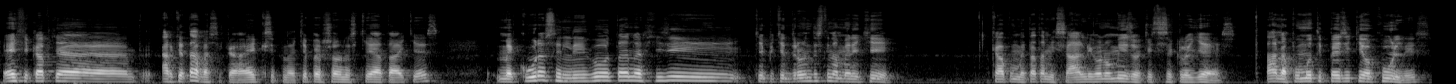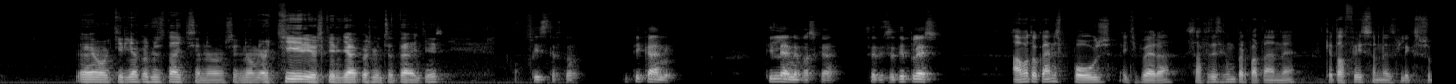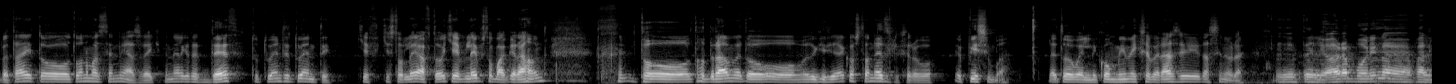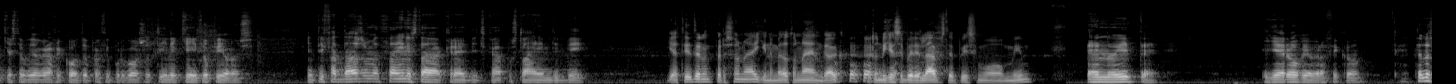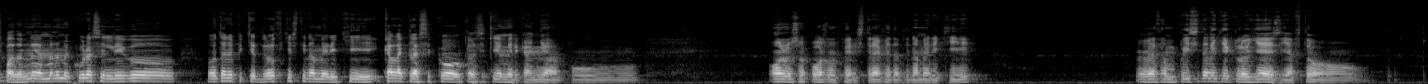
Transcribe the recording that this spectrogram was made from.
Έχει κάποια αρκετά βασικά έξυπνα και περσόνες και ατάκες. Με κούρασε λίγο όταν αρχίζει και επικεντρώνεται στην Αμερική. Κάπου μετά τα μισά, λίγο νομίζω και στις εκλογές. Α, να πούμε ότι παίζει και ο Κούλης. Ε, ο Κυριάκος Μητσοτάκης εννοώ, συγγνώμη. Ο κύριος Κυριάκος Μητσοτάκης. Απίστευτο. Και τι κάνει; Τι λένε βασικά; Σε, τι- σε τι πλαίσιο. Άμα το κάνεις pause εκεί πέρα, σε αυτή τη στιγμή που περπατάνε και το αφήσεις στο Netflix, σου πετάει το, το όνομα της ταινίας, ρε, και η ταινία λέγεται Death του 2020. Και, και στο λέει αυτό και βλέπεις στο background το, το drum με, το, με τον Κυριάκο στο Netflix, ξέρω εγώ. Επίσημα. Δηλαδή το ελληνικό meme έχει ξεπεράσει τα σύνορα. Είναι τέλειο. Άρα μπορεί να βάλει και στο βιογραφικό του ο Πρωθυπουργός ότι είναι και ηθοποιός. Γιατί φαντάζομαι θα είναι στα credits κάπου στο IMDb. Γιατί internet persona έγινε μετά τον 9gag που τον είχε συμπεριλάβει στο επίσημο meme. Εννοείται. Γερό βιογραφικό. Τέλος πάντων, ναι, εμένα με κούρασε λίγο όταν επικεντρώθηκε στην Αμερική. Καλά, κλασικό, κλασική Αμερικανιά που όλος ο κόσμος περιστρέφεται από την Αμερική. Βέβαια θα μου πεις ήταν και εκλογές γι' αυτό.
